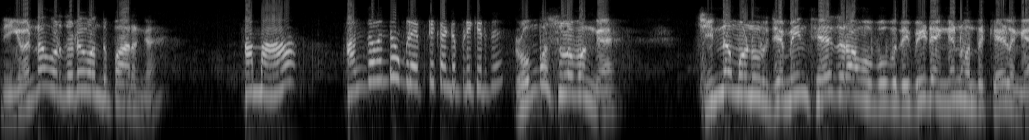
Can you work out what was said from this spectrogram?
நீங்க வேணா ஒரு தடவை வந்து பாருங்க. ஆமா அங்க வந்து உங்களை எப்படி கண்டுபிடிக்கிறது? ரொம்ப சுலபங்க. சின்னமனூர் ஜமீன் சேதுராம பூபதி வீடு எங்கன்னு வந்து கேளுங்க.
